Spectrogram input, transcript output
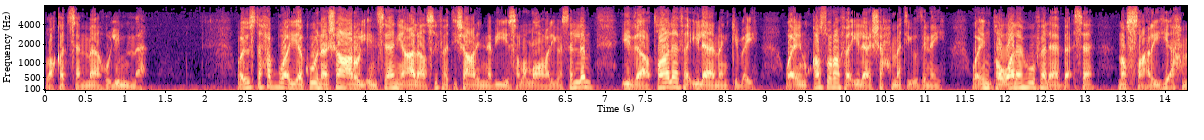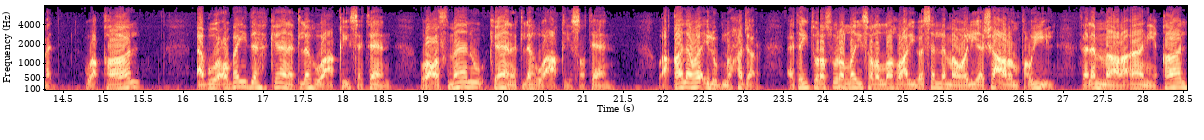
وقد سماه لمة. ويستحب أن يكون شعر الإنسان على صفة شعر النبي صلى الله عليه وسلم إذا طال فإلى منكبيه وإن قصر فإلى شحمة أذنيه وإن طوله فلا بأس نص عليه أحمد. وقال أبو عبيدة كانت له عقيستان وعثمان كانت له عقيصتان. وقال وائل بن حجر أتيت رسول الله صلى الله عليه وسلم ولي شعر طويل فلما رآني قال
